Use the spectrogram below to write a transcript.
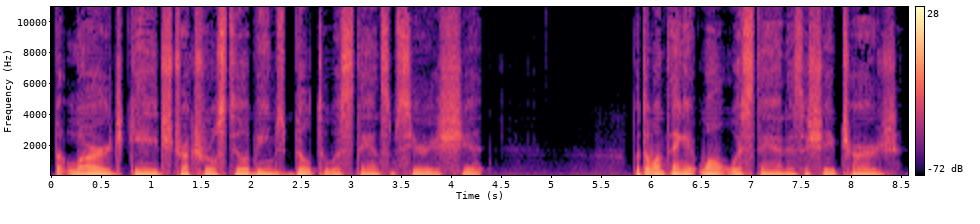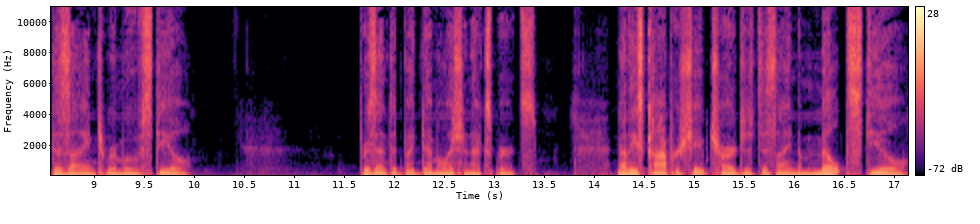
but large gauge structural steel beams built to withstand some serious shit. But the one thing it won't withstand is a shape charge designed to remove steel, presented by demolition experts. Now these copper-shaped charges designed to melt steel,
